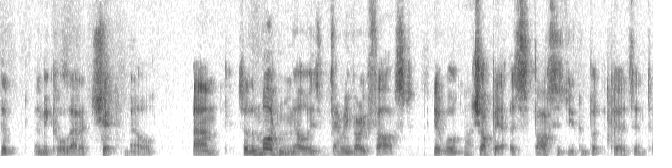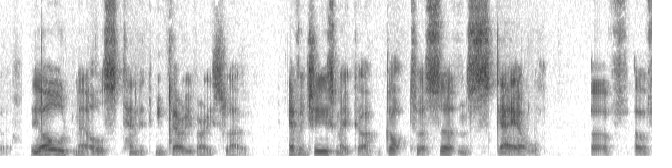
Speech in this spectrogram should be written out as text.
The, and we call that a chip mill. Um, so the modern mill is very, very fast. It will chop it as fast as you can put the curds into it. The old mills tended to be very, very slow. Every cheesemaker got to a certain scale of, of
